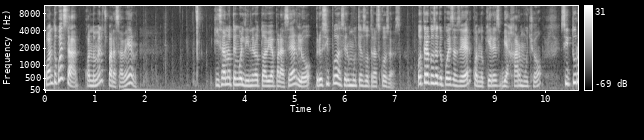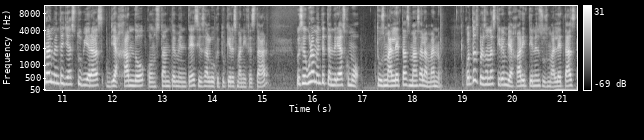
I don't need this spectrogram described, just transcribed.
¿Cuánto cuestan? Cuando menos para saber. Quizá no tengo el dinero todavía para hacerlo, pero sí puedo hacer muchas otras cosas. Otra cosa que puedes hacer cuando quieres viajar mucho, si tú realmente ya estuvieras viajando constantemente, si es algo que tú quieres manifestar, pues seguramente tendrías como tus maletas más a la mano. ¿Cuántas personas quieren viajar y tienen sus maletas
